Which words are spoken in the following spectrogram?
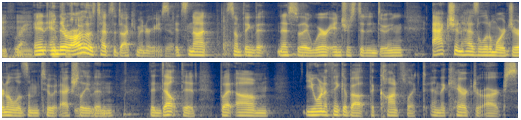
Mm-hmm. right. And and there are those types of documentaries. It's not something that necessarily we're interested in doing. Action has a little more journalism to it actually mm-hmm. than than Dealt did. But um you want to think about the conflict and the character arcs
